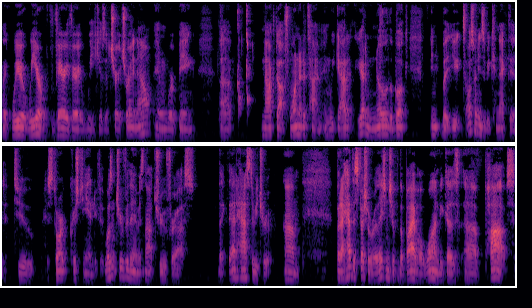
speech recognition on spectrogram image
Like we're we are very very weak as a church right now and we're being uh, knocked off one at a time and we got to you got to know the book. And but it also needs to be connected to historic christianity. If it wasn't true for them it's not true for us. Like that has to be true. Um, but i have this special relationship with the bible one because uh, pops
